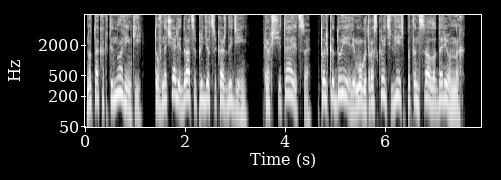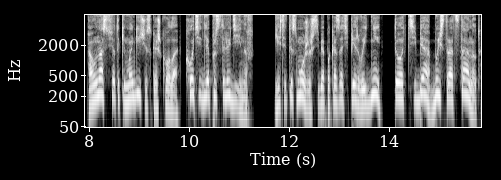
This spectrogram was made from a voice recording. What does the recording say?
Но так как ты новенький, то вначале драться придется каждый день. Как считается, только дуэли могут раскрыть весь потенциал одаренных. А у нас все-таки магическая школа, хоть и для простолюдинов. Если ты сможешь себя показать в первые дни, то от тебя быстро отстанут,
